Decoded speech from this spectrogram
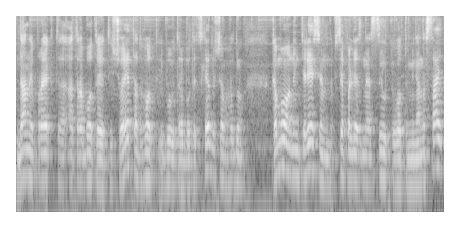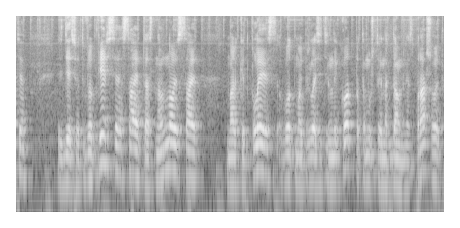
Данный проект отработает еще этот год и будет работать в следующем году. Кому он интересен, все полезные ссылки вот у меня на сайте. Здесь вот веб-версия сайта, основной сайт, Marketplace. Вот мой пригласительный код, потому что иногда у меня спрашивают,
